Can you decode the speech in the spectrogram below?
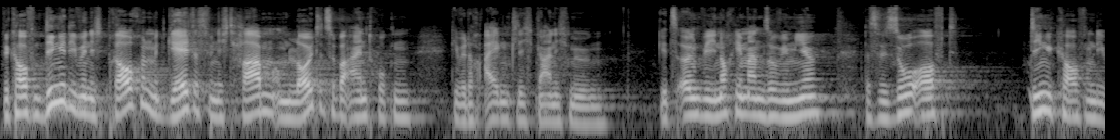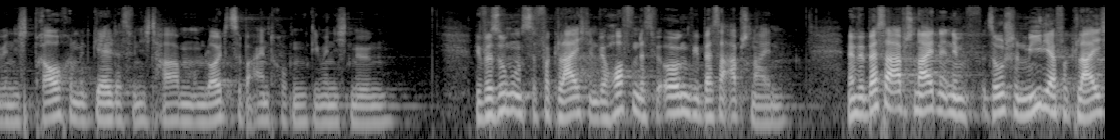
Wir kaufen Dinge, die wir nicht brauchen, mit Geld, das wir nicht haben, um Leute zu beeindrucken, die wir doch eigentlich gar nicht mögen. Geht es irgendwie noch jemandem so wie mir, dass wir so oft Dinge kaufen, die wir nicht brauchen, mit Geld, das wir nicht haben, um Leute zu beeindrucken, die wir nicht mögen. Wir versuchen uns zu vergleichen und wir hoffen, dass wir irgendwie besser abschneiden. Wenn wir besser abschneiden in dem Social-Media-Vergleich,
